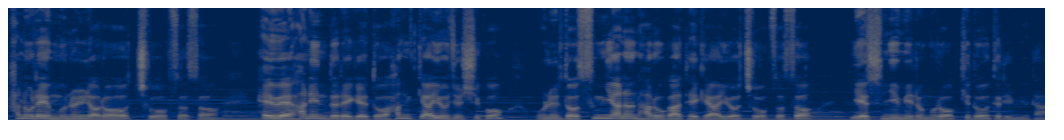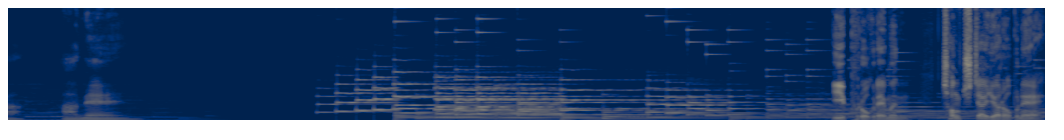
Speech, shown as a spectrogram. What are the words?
하늘의 문을 열어 주옵소서. 해외 한인들에게도 함께하여 주시고 오늘도 승리하는 하루가 되게 하여 주옵소서. 예수님 이름으로 기도드립니다. 아멘. 이 프로그램은 청취자 여러분의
